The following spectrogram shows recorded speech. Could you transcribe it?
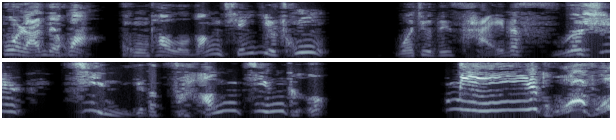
不然的话，恐怕我往前一冲，我就得踩着死尸进你的藏经阁。”弥陀佛。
